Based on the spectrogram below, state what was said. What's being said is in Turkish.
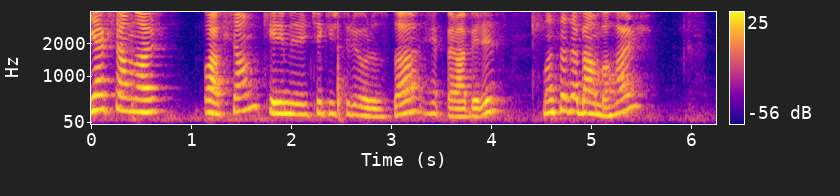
İyi akşamlar. Bu akşam kelimeleri çekiştiriyoruz da hep beraberiz. Masada ben Bahar,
